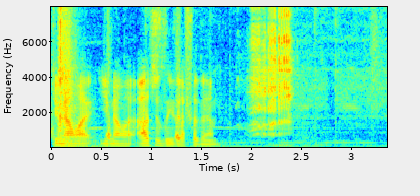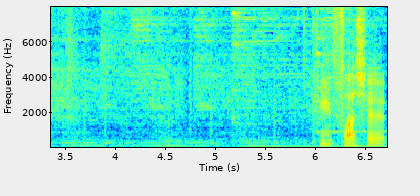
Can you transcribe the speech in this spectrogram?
You know what? You know what? I'll just leave that for them. Can't flush it.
